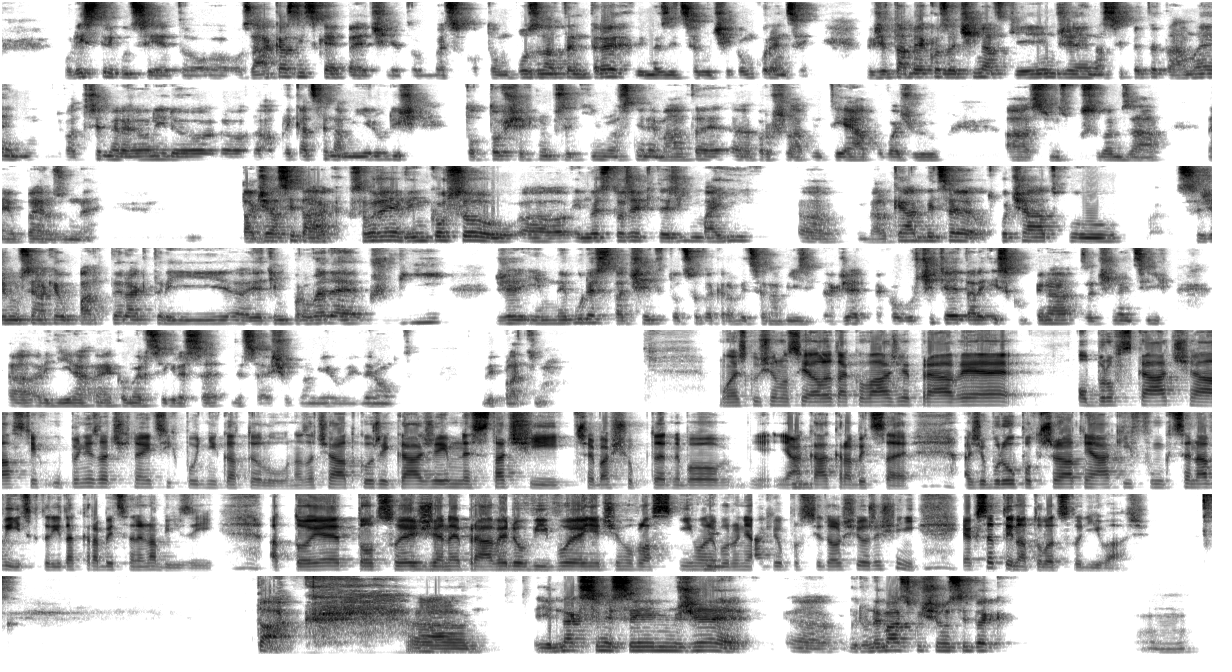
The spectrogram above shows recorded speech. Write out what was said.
o distribuci, je to o, o zákaznické péči, je to vůbec o tom poznat ten trh, vymezit se vůči konkurenci. Takže tam jako začínat tím, že nasypete tamhle 2-3 miliony do, do, do aplikace na míru, když toto všechno předtím vlastně nemáte uh, prošlápnutý, já považuji a svým způsobem za neúplně rozumné. Takže asi tak. Samozřejmě výjimkou jsou uh, investoři, kteří mají uh, velké ambice od počátku, seženou si nějakého partnera, který uh, je tím provede, už ví, že jim nebude stačit to, co ta krabice nabízí. Takže jako určitě je tady i skupina začínajících uh, lidí na e-commerce, kde se, kde se e-shop na míru vyvinout vyplatí. Moje zkušenost je ale taková, že právě obrovská část těch úplně začínajících podnikatelů na začátku říká, že jim nestačí třeba ShopTed nebo nějaká hmm. krabice a že budou potřebovat nějaký funkce navíc, který ta krabice nenabízí. A to je to, co je žene právě do vývoje něčeho vlastního nebo do nějakého prostě dalšího řešení. Jak se ty na tohle díváš? Tak, uh, jednak si myslím, že uh, kdo nemá zkušenosti, tak um,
